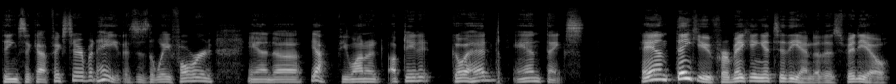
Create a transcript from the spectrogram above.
things that got fixed there. But hey, this is the way forward. And uh, yeah, if you want to update it, go ahead and thanks. And thank you for making it to the end of this video.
